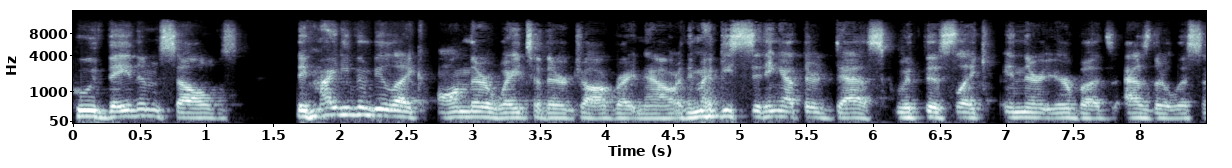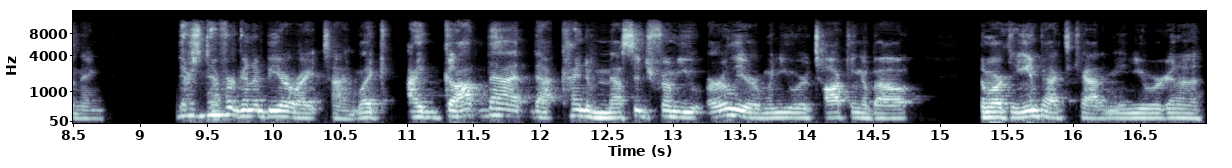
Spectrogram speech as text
who they themselves they might even be like on their way to their job right now or they might be sitting at their desk with this like in their earbuds as they're listening. There's never going to be a right time. Like i got that that kind of message from you earlier when you were talking about the marketing impact academy and you were going to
